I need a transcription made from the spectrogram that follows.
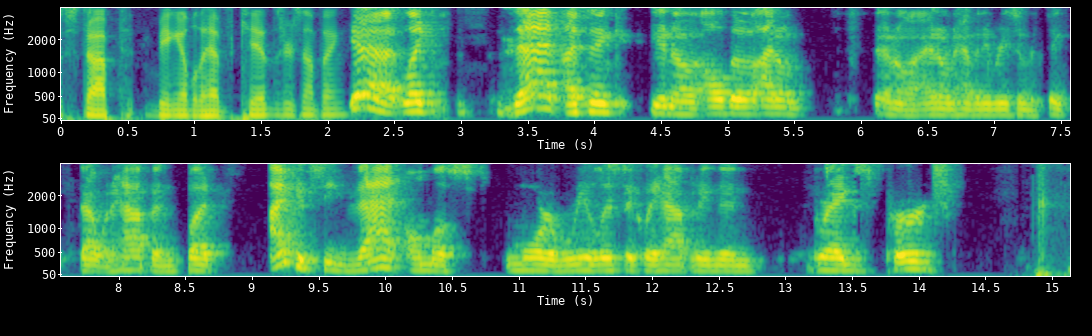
stopped being able to have kids or something. Yeah, like that. I think you know, although I don't, you know, I don't have any reason to think that would happen, but I could see that almost more realistically happening than Greg's purge.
